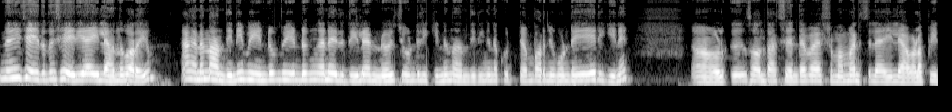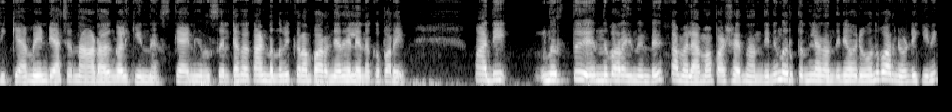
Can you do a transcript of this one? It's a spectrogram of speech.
നീ ചെയ്തത് ശരിയായില്ല എന്ന് പറയും. അങ്ങനെ നന്ദിനി വീണ്ടും വീണ്ടും ഇങ്ങനെ എഴുതിയിൽ എണ്ണ ഒഴിച്ചുകൊണ്ടിരിക്കുന്നു. നന്ദിനി ഇങ്ങനെ കുറ്റം പറഞ്ഞുകൊണ്ടേയിരിക്കുന്നു. അവൾക്ക് സ്വന്തം അച്ഛന്റെ വിഷമം മനസ്സിലായില്ല. അവളെ പിരിക്കാൻ വേണ്ടി അച്ഛൻ നാടകം കളിക്കുന്നു. സ്കാനിങ് റിസൾട്ടൊക്കെ കണ്ടെന്ന് വിക്രം പറഞ്ഞതല്ലേ എന്നൊക്കെ പറയും. മതി നിർത്ത് എന്ന് പറയുന്നുണ്ട് കമലാമ്മ. പക്ഷേ നന്ദിനി നിർത്തുന്നില്ല. നന്ദിനി ഓരോന്ന് പറഞ്ഞുകൊണ്ടിരിക്കുന്നു.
